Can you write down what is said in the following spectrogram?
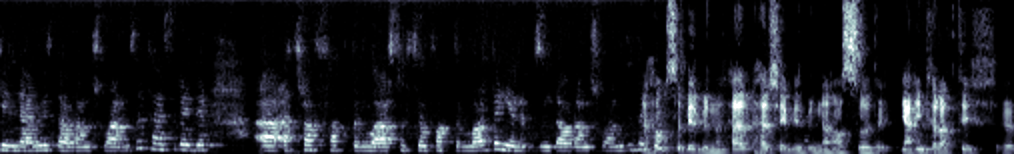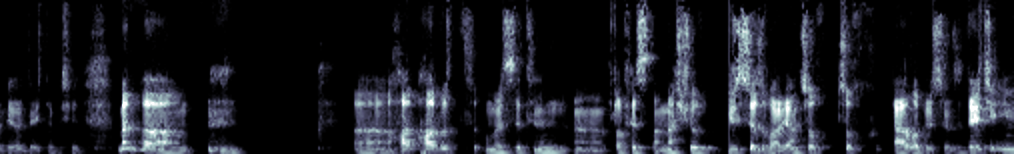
genlərimiz davranışlarımıza təsir edir. Ətraf faktorlar, sosial faktorlar da yenə bizim davranışlarımızı da hamısı bir-birindən hər hər şey bir-birindən asılıdır. Yəni interaktiv belə deyək də bir şey. Mən ə, Harvard Universitetinin professoru məşhur bir sözü var. Yəni çox çox əla bir sözdür. Deyir ki,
